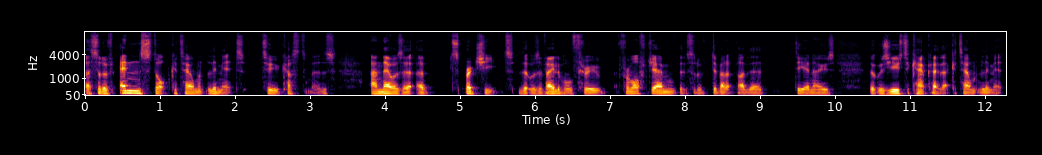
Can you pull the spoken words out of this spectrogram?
a sort of end stop curtailment limit to customers. And there was a, a spreadsheet that was available through from Ofgem that sort of developed by the DNOs that was used to calculate that curtailment limit.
